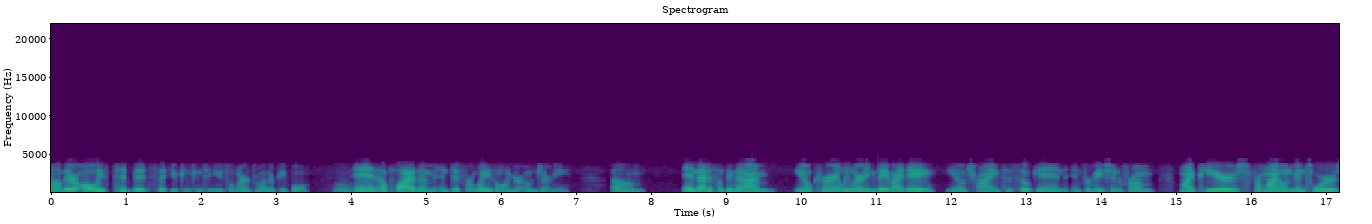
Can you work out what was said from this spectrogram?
um, there are always tidbits that you can continue to learn from other people mm-hmm. and apply them in different ways along your own journey. Um, and that is something that I'm, you know, currently learning day by day. You know, trying to soak in information from my peers, from my own mentors,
